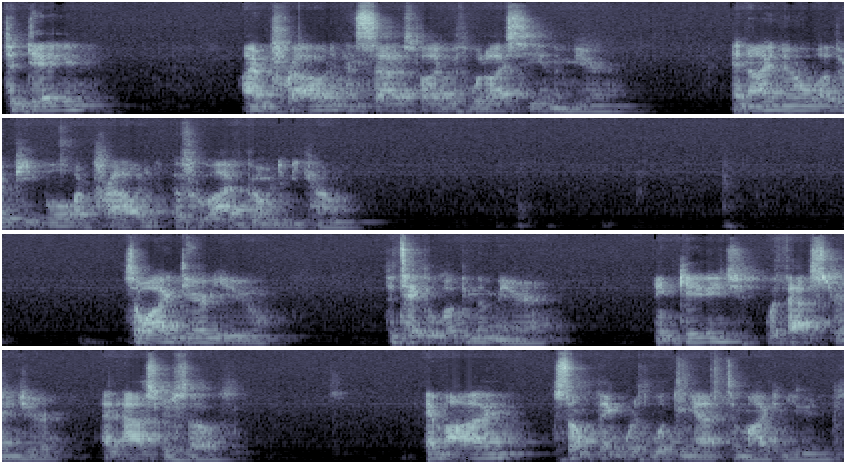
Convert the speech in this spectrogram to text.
Today, I'm proud and satisfied with what I see in the mirror, and I know other people are proud of who I've grown to become. So I dare you to take a look in the mirror, engage with that stranger, and ask yourself Am I something worth looking at to my communities?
